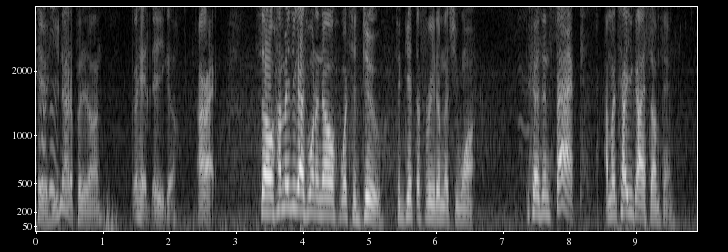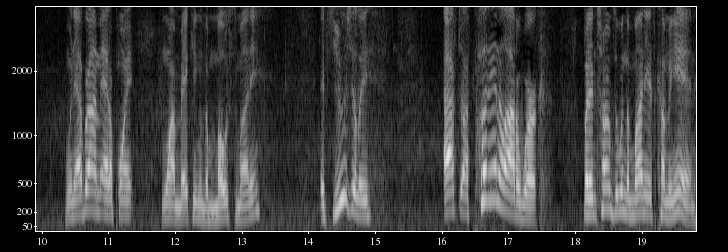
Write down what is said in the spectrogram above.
Here, you know how to put it on. Go ahead, there you go. All right. So, how many of you guys want to know what to do to get the freedom that you want? Because, in fact, I'm gonna tell you guys something. Whenever I'm at a point where I'm making the most money, it's usually after I've put in a lot of work, but in terms of when the money is coming in,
